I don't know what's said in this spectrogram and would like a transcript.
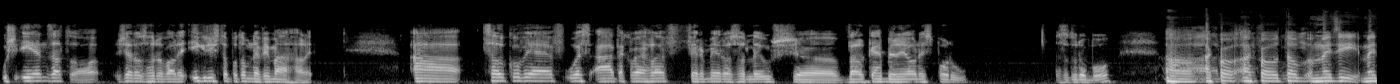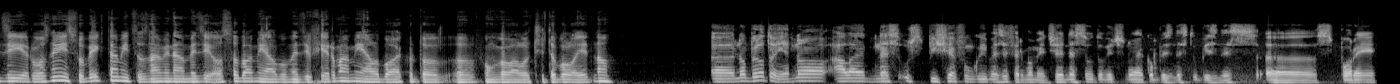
už i jen za to, že rozhodovali, i když to potom nevymáhali. A celkově v USA takovéhle firmy rozhodly už uh, velké miliony sporů za tu dobu. A, ako, ako to medzi, medzi rôznymi subjektami, to znamená medzi osobami alebo medzi firmami, alebo ako to uh, fungovalo? Či to bylo jedno? Uh, no bylo to jedno, ale dnes už spíše fungují mezi firmami, čiže dnes jsou to většinou jako business to business uh, spory,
